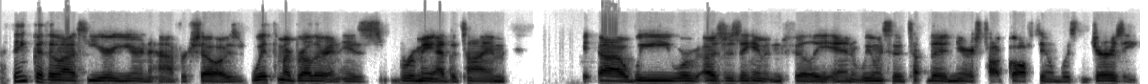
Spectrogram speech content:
I think within the last year, year and a half or so, I was with my brother and his roommate at the time. Uh, we were I was visiting him in Philly, and we went to the, top, the nearest top golf to him was New Jersey.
